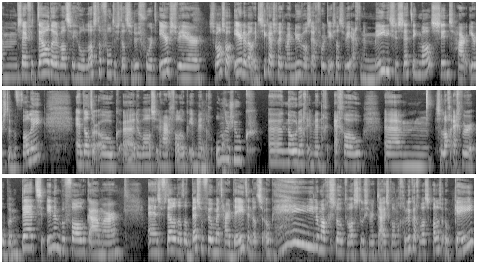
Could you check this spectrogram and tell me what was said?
um, zij vertelde wat ze heel lastig vond. Is dat ze dus voor het eerst weer. Ze was al eerder wel in het ziekenhuis geweest. Maar nu was het echt voor het eerst dat ze weer echt in een medische setting was. Sinds haar eerste bevalling. En dat er ook. Uh, er was in haar geval ook inwendig onderzoek uh, nodig. Inwendig echo. Um, ze lag echt weer op een bed in een bevalkamer. En ze vertelde dat dat best wel veel met haar deed. En dat ze ook helemaal gesloopt was toen ze weer thuis kwam. Gelukkig was alles oké. Er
